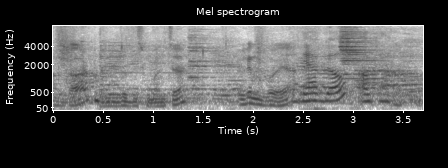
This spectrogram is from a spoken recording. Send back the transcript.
And God, we'll do this mantra. You can go, yeah? Yeah, go? Okay.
